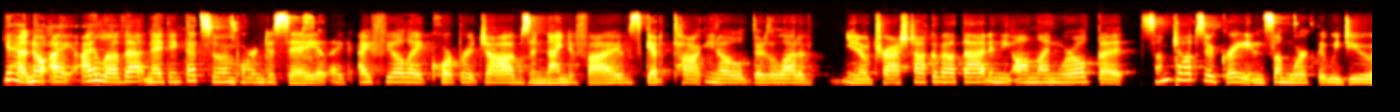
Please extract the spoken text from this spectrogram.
Yeah, no, I I love that and I think that's so important to say. Like I feel like corporate jobs and 9 to 5s get talk, you know, there's a lot of, you know, trash talk about that in the online world, but some jobs are great and some work that we do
